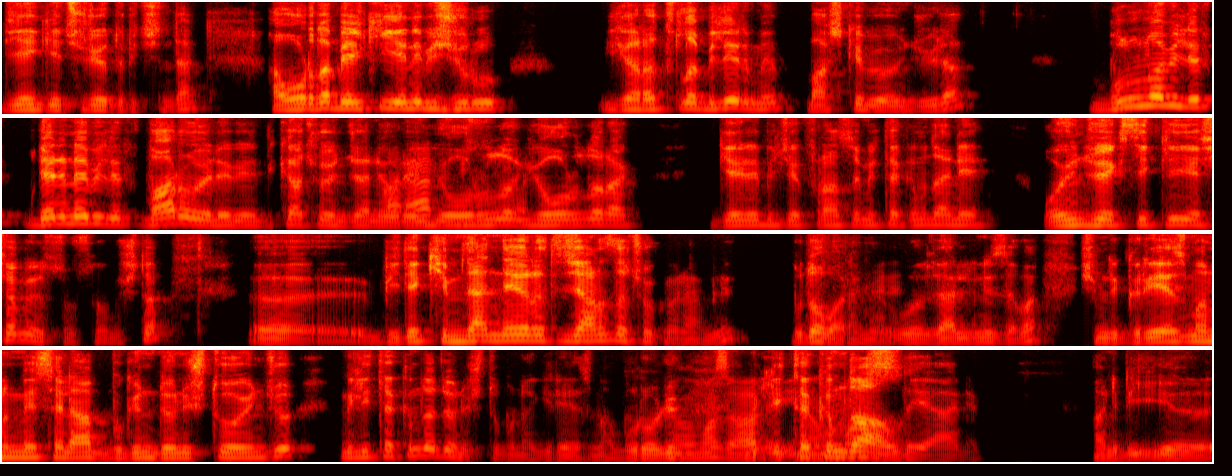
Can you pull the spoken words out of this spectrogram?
diye geçiriyordur içinden. Ha orada belki yeni bir Giroud yaratılabilir mi başka bir oyuncuyla? bulunabilir, denenebilir. Var öyle bir birkaç oyuncu hani oraya yoğrula, yoğrularak gelebilecek Fransa milli takımında hani oyuncu eksikliği yaşamıyorsun sonuçta. Ee, bir de kimden ne yaratacağınız da çok önemli. Bu da var hani bu özelliğiniz de var. Şimdi Griezmann'ın mesela bugün dönüştüğü oyuncu milli takımda dönüştü buna Griezmann. Bu rolü abi, milli takımda aldı yani. Hani bir e,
